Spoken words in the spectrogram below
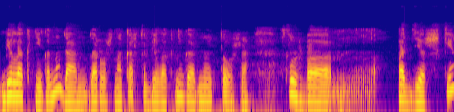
Белая книга. Ну да, дорожная карта, белая книга одно и то же. Служба поддержки.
